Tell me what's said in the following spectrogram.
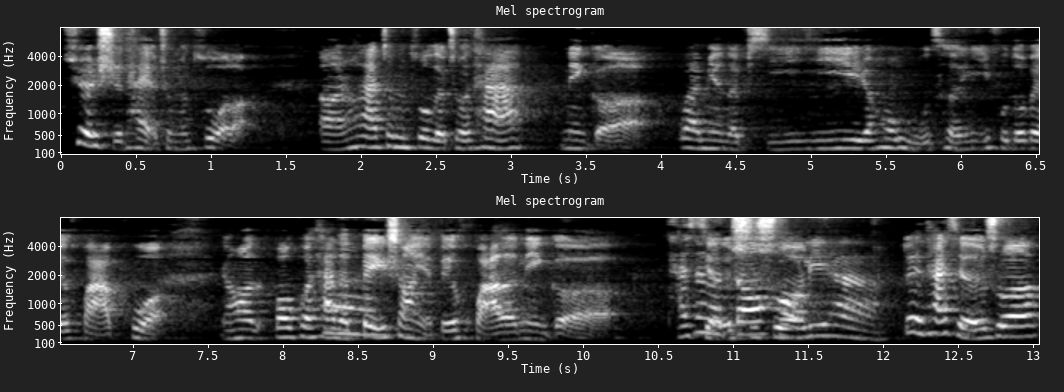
确实，他也这么做了。呃，然后他这么做了之后，他那个外面的皮衣，然后五层衣服都被划破，然后包括他的背上也被划了那个，他写的是说，好厉害啊！对他写的说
